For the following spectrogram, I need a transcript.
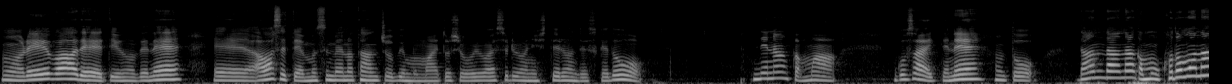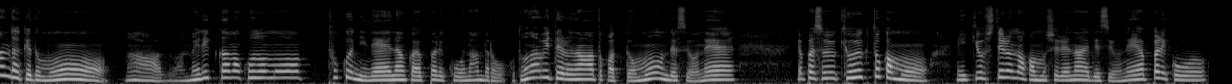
もうレイバーデーっていうのでね、えー、合わせて娘の誕生日も毎年お祝いするようにしてるんですけどでなんかまあ5歳ってねほんとだんだんなんかもう子供なんだけどもまあアメリカの子供特にねなんかやっぱりこうなんだろう大人びてるなとかって思うんですよね。やっぱりそういう教育とかも影響してるのかもしれないですよね。やっぱりこ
